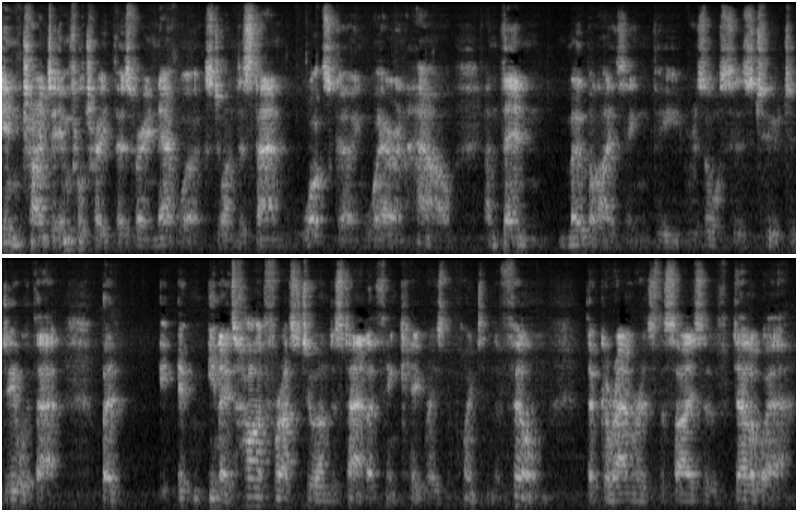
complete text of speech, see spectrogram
in trying to infiltrate those very networks to understand what's going where and how, and then mobilizing the resources to, to deal with that. But it, you know, it's hard for us to understand. I think Kate raised the point in the film that Garamba is the size of Delaware,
